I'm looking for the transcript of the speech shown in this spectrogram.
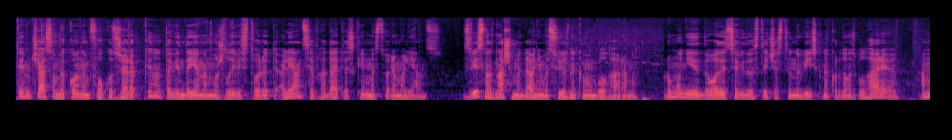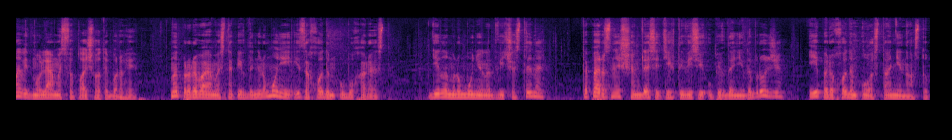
Тим часом виконуємо фокус жереб кинуто, він дає нам можливість створювати альянси, вгадайте, з ким ми створимо альянс. Звісно, з нашими давніми союзниками болгарами. Румунії доводиться відвести частину військ на кордон з Болгарією, а ми відмовляємось виплачувати борги. Ми прориваємось на південь Румунії і заходимо у Бухарест. Ділимо Румунію на дві частини. Тепер знищуємо 10 їх дивізій у південній Добруджі і переходимо у останній наступ.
